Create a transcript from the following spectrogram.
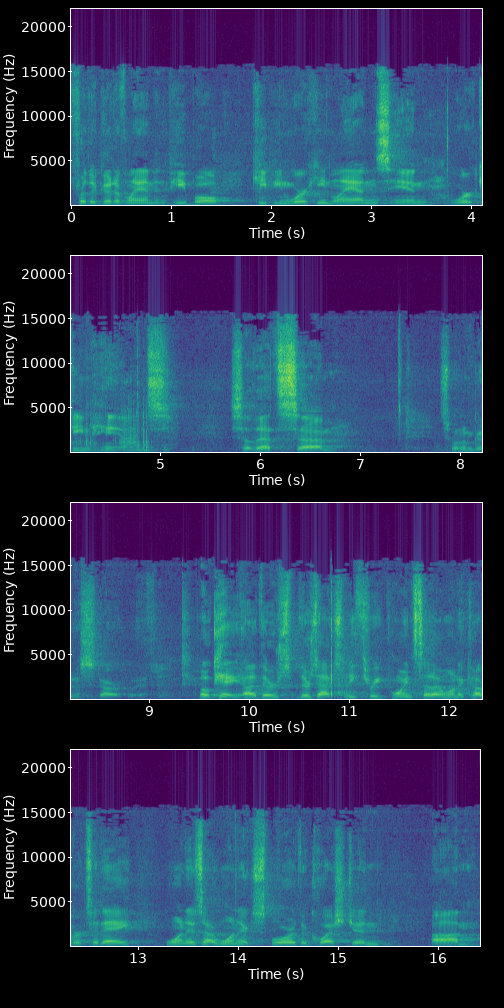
for the good of land and people, keeping working lands in working hands. So that's, um, that's what I'm going to start with. Okay, uh, there's, there's actually three points that I want to cover today. One is I want to explore the question um,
